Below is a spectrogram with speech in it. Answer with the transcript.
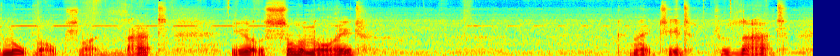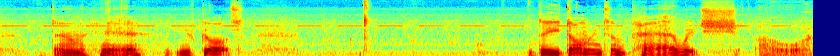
0 volts like that. You've got the solenoid connected to that. Down here you've got the Darlington pair which oh I'm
